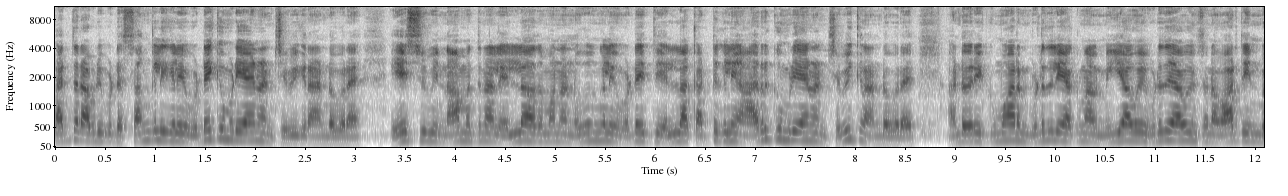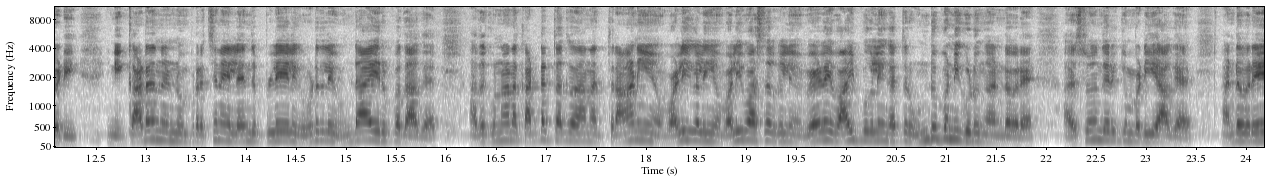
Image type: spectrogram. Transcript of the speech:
கத்தர் அப்படிப்பட்ட சங்கிலிகளை உடைக்க முடியாது நான் செபிக்கிறேன் ஆண்டவரேன் இயேசுவின் நாமத்தினால் எல்லா விதமான நுகங்களையும் உடைத்து எல்லா கட்டுகளையும் அறுக்க முடியாது நான் செபிக்கிறேன் ஆண்டவரை. ஆண்டவரை குமாரன் விடுதலையாக்கினால் மெய்யாவே விடுதலையாகவும் சொன்ன வார்த்தையின்படி இனி கடன் என்னும் பிரச்சனையிலேருந்து பிள்ளைகளுக்கு விடுதலை உண்டாயிருப்பதாக அதுக்குண்டான கட்டத்தக்கதான திராணியும் வழிகளையும் வழிவாசல்களையும் வேலை வாய்ப்புகளையும் கத்தர் உண்டு பண்ணி கொடுங்க ஆண்டவரை. அது சுதந்திரிக்கும்படியாக ஆண்டவரே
